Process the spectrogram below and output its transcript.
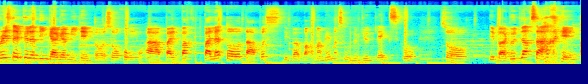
first time ko lang din gagamitin to. So, kung ah, palpak pala to, tapos, di ba, baka mamaya masunog yung legs ko. So, di ba, good luck sa akin.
